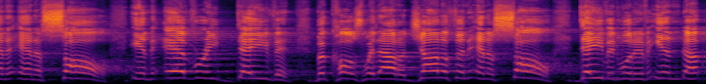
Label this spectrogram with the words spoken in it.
and, and a Saul in every David because without a Jonathan and a Saul, David would have ended up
